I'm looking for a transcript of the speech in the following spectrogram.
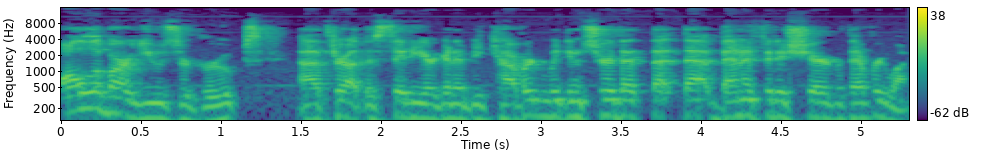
all of our user groups uh, throughout the city are going to be covered. We can ensure that, that that benefit is shared with everyone.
